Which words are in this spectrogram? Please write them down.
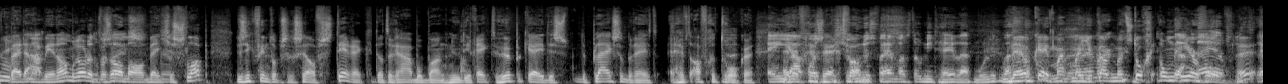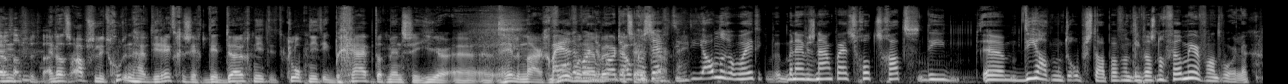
Nee. bij de ABN AMRO. Dat was allemaal een beetje ja. slap. Dus ik vind het op zichzelf sterk dat de Rabobank nu direct... huppakee, dus de pleister er heeft, heeft afgetrokken. Eén en jaar heeft gezegd pensioen, van... dus voor hem was het ook niet heel erg moeilijk. Maar... Nee, oké, maar, maar, je kan, maar het is toch oneervol. nee, absoluut. hè? Dat En, dat is absoluut goed. En hij heeft direct gezegd, dit deugt niet, dit klopt niet. Ik begrijp dat mensen hier eh, een hele nare gevoel Maar ja, er van wordt, er hebben. wordt ook gezegd, die, die andere, hoe heet ik, ben even zijn naam kwijt, Schotschat, die, ehm, die had moeten opstappen, want die was nog veel meer verantwoordelijk.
